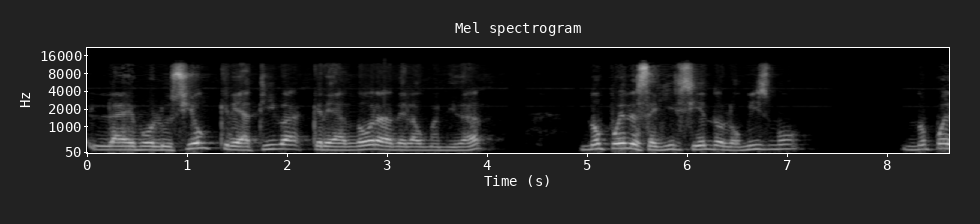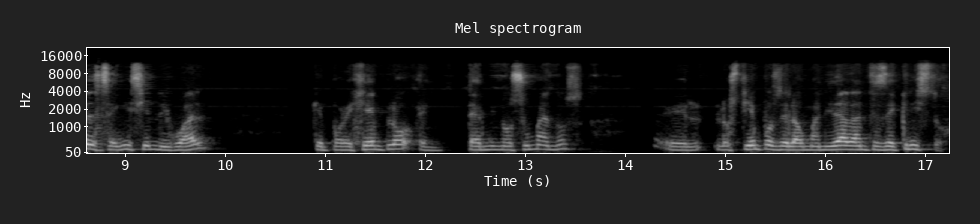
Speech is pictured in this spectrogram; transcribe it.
la evolución creativa, creadora de la humanidad, no puede seguir siendo lo mismo, no puede seguir siendo igual que, por ejemplo, en términos humanos, los tiempos de la humanidad antes de Cristo.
